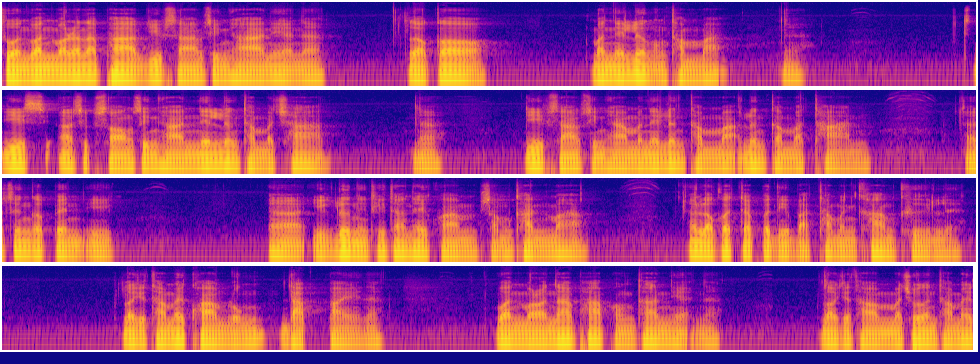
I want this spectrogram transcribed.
ส่วนวันมรณภาพ 23 สิงหาเนี่ยนะเราก็มันในเรื่องของธรรมะนะ22สิบสองสิงหาเน้นเรื่องธรรมชาตินะ23สิงหามันในเรื่องธรรมะเรื่องกรรมฐานนะซึ่งก็เป็นอีกออีกเรื่องหนึ่งที่ท่านให้ความสำคัญมากแล้วเราก็จะปฏิบัติทำกันข้ามคืนเลย เราจะทำให้ความหลงดับไปนะวันมรณาภาพของท่านเนี่ยนะ เราจะทำมาช่วยกันทำให้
